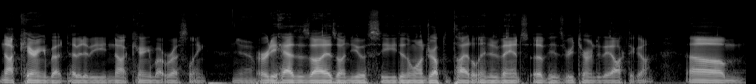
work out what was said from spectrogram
not caring about WWE, not caring about wrestling. Yeah. Already has his eyes on UFC. He doesn't want to drop the title in advance of his return to the octagon. Um,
